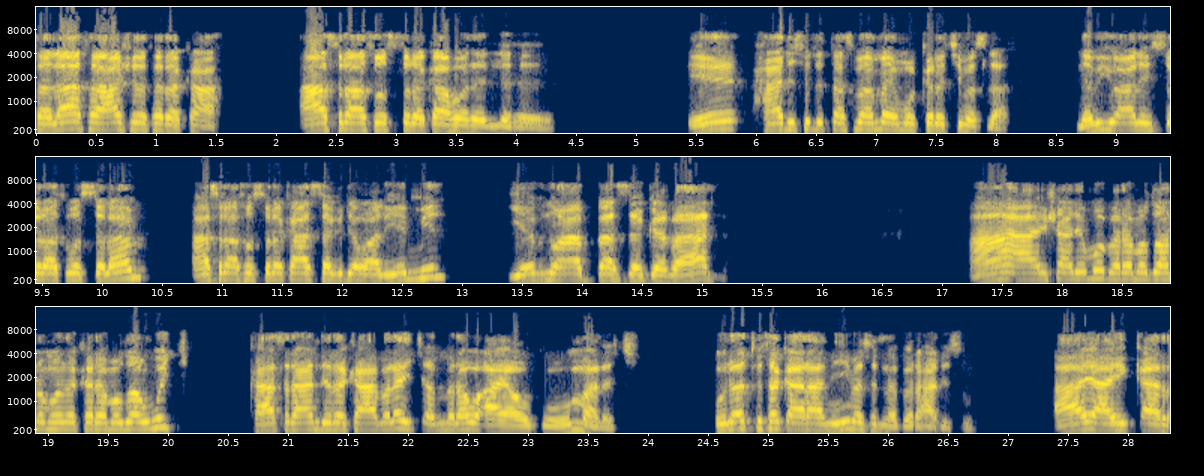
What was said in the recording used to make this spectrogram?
13 ረካ 13 ረካ ሆነልህ ይሄ ሐዲሱ ልታስማማ የሞከረች ይመስላል ነብዩ አለይሂ ሰላቱ ወሰለም 13 ረካ ሰግደዋል የሚል የኢብኑ አባስ ዘገባ አይሻ ደግሞ በረመዳንም ሆነ ከረመዳን ውጭ ከ11 ረካ በላይ ጨምረው አያውቁም ማለች። ሁለቱ ተቃራኒ ይመስል ነበር ሐዲሱ። አይ አይቃረንም።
